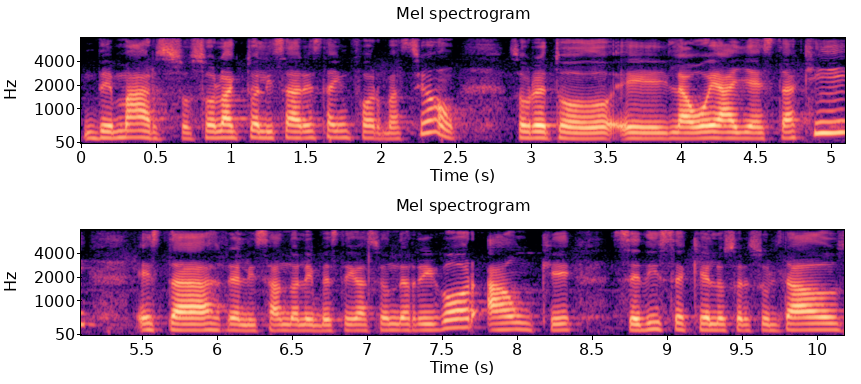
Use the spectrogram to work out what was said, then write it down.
de marzo. Solo actualizar esta información, sobre todo eh, la OEA ya está aquí, está realizando la investigación de rigor, aunque se dice que los resultados,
